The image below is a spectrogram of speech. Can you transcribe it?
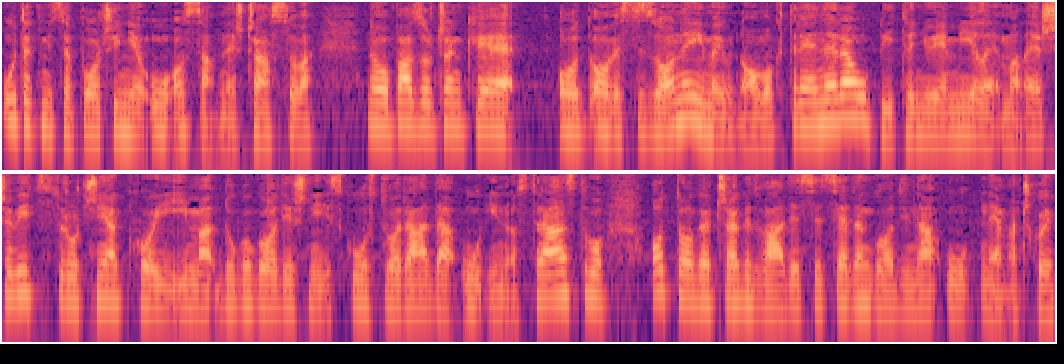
Utakmica počinje u 18 časova. Novopazovčanke od ove sezone imaju novog trenera. U pitanju je Mile Malešević, stručnjak koji ima dugogodišnje iskustvo rada u inostranstvu, od toga čak 27 godina u Nemačkoj.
